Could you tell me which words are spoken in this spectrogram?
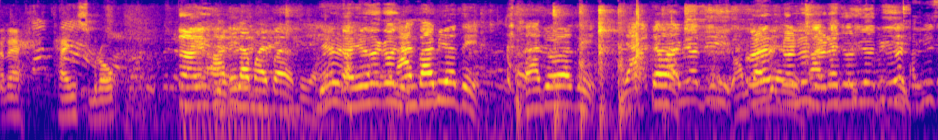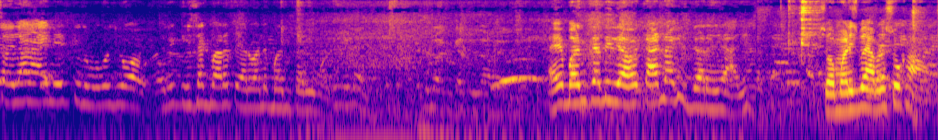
અરે થેન્ક્સ બ્રો આદેલા માય પાસે હતી બી હતી. ના હતી. બંધ કરી દીધી હવે કાઢ નાખીશ ઘરે આજે સો શું ખાવા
